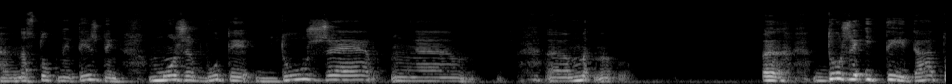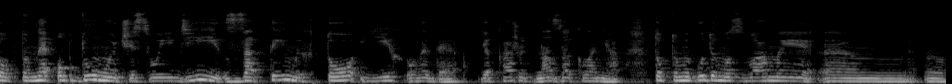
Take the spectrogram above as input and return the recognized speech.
В наступний тиждень може бути дуже е, е, Е, дуже йти, да? тобто не обдумуючи свої дії за тими, хто їх веде, як кажуть, на заклання. Тобто ми будемо з вами ем, е,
